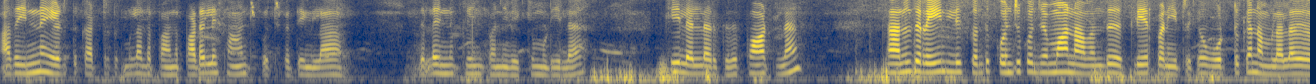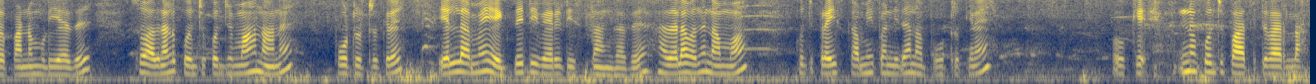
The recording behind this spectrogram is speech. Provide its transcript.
அதை இன்னும் எடுத்து கட்டுறதுக்கு முன்னே அந்த ப- அந்த படலே சாஞ்சு போச்சு பார்த்தீங்களா? இதெல்லாம் இன்னும் க்ளீன் பண்ணி வைக்க முடியல. கீழே எல்லாம் இருக்குது பாட்டில். அதனால் இந்த ரெயின் ரிலீஸ்க்கு வந்து கொஞ்சம் கொஞ்சமாக நான் வந்து கிளியர் பண்ணிகிட்ருக்கேன் ஒட்டுக்க நம்மளால் பண்ண முடியாது. ஸோ அதனால் கொஞ்சம் கொஞ்சமாக நான் போட்டுட்ருக்கிறேன் எல்லாமே எக்ஸைட்டிவ் வெரைட்டிஸ் தாங்க அது. அதெல்லாம் வந்து நம்ம கொஞ்சம் ப்ரைஸ் கம்மி பண்ணி தான் நான் போட்டிருக்கிறேன். ஓகே இன்னும் கொஞ்சம் பார்த்துட்டு வரலாம்.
